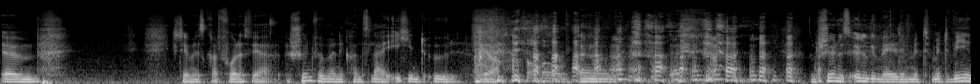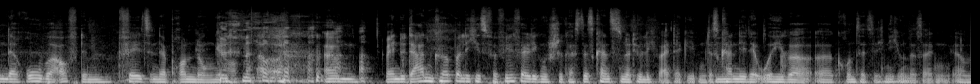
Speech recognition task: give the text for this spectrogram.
ähm, stelle mir jetzt gerade vor, das wäre schön für meine Kanzlei. Ich in Öl. Ja. ähm, ein schönes Ölgemälde mit, mit wehender Robe auf dem Fels in der Brandung. Ja. Genau. Ähm, wenn du da ein körperliches Vervielfältigungsstück hast, das kannst du natürlich weitergeben. Das mhm. kann dir der Urheber äh, grundsätzlich nicht untersagen. Ähm,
